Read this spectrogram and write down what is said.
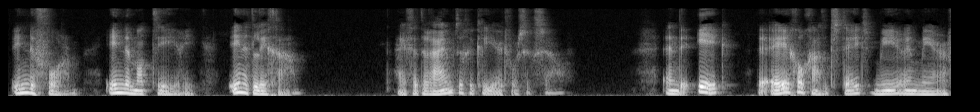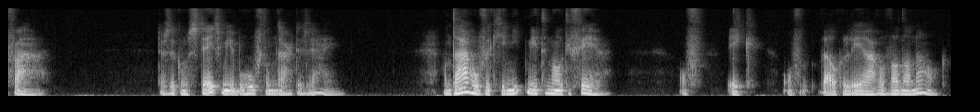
In de vorm, in de materie, in het lichaam. Hij heeft het ruimte gecreëerd voor zichzelf. En de ik, de ego, gaat het steeds meer en meer ervaren. Dus er komt steeds meer behoefte om daar te zijn. Want daar hoef ik je niet meer te motiveren. Of ik, of welke leraar of wat dan ook.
